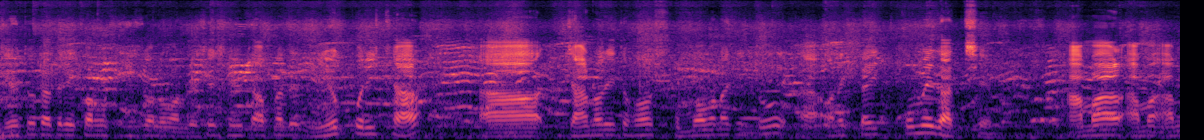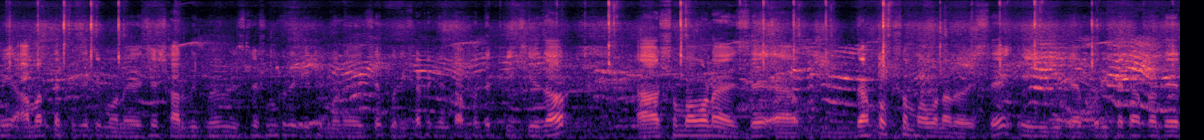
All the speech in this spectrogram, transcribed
যেহেতু তাদের এই কর্মসূচি চলমান রয়েছে, সেহেতু আপনাদের নিয়োগ পরীক্ষা জানুয়ারিতে হওয়ার সম্ভাবনা কিন্তু অনেকটাই কমে যাচ্ছে। আমার আমা- আমি আমার কাছে যেটি মনে হয়েছে সার্বিকভাবে বিশ্লেষণ করে যেটি মনে হয়েছে পরীক্ষাটা কিন্তু আপনাদের পিছিয়ে যাওয়ার সম্ভাবনা আহ, ব্যাপক সম্ভাবনা রয়েছে। এই পরীক্ষাটা আপনাদের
